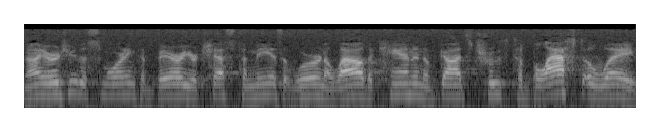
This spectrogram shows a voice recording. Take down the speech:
And I urge you this morning to bare your chest to me, as it were, and allow the cannon of God's truth to blast away,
